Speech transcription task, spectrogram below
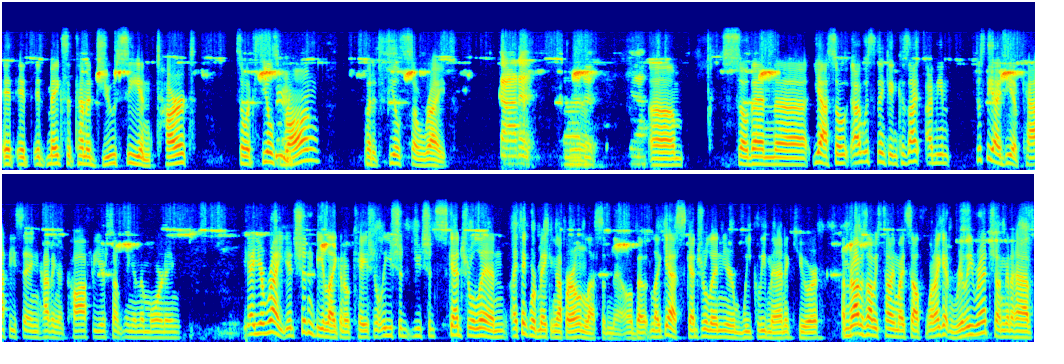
it it, it makes it kind of juicy and tart, so it feels Hmm. wrong, but it feels so right. Got it. Got Yeah. it. Um, so then, uh, yeah. So I was thinking because I I mean just the idea of Cathy saying having a coffee or something in the morning. Yeah, you're right. It shouldn't be like an occasional. You should you should schedule in. I think we're making up our own lesson now about like yeah, schedule in your weekly manicure. I mean, I was always telling myself when I get really rich, I'm gonna have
